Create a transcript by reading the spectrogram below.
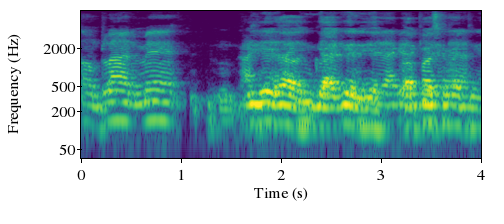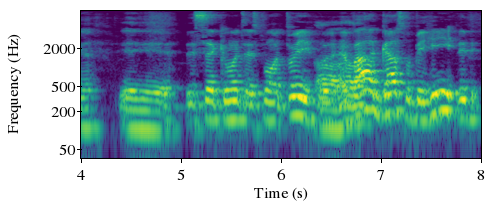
um, blinded man. I- yeah, I- uh, you gotta get it. Yeah, I uh, gotta First get it. now. Yeah, yeah. The second Corinthians four and three. But Uh-huh. if our gospel be hid, it,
